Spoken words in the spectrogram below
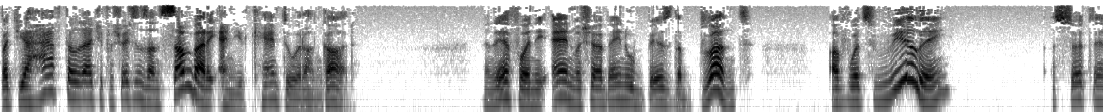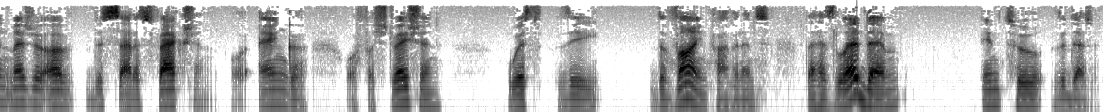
But you have to let your frustrations on somebody, and you can't do it on God. And therefore, in the end, Moshe Rabbeinu bears the brunt of what's really a certain measure of dissatisfaction or anger or frustration with the divine providence that has led them into the desert.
